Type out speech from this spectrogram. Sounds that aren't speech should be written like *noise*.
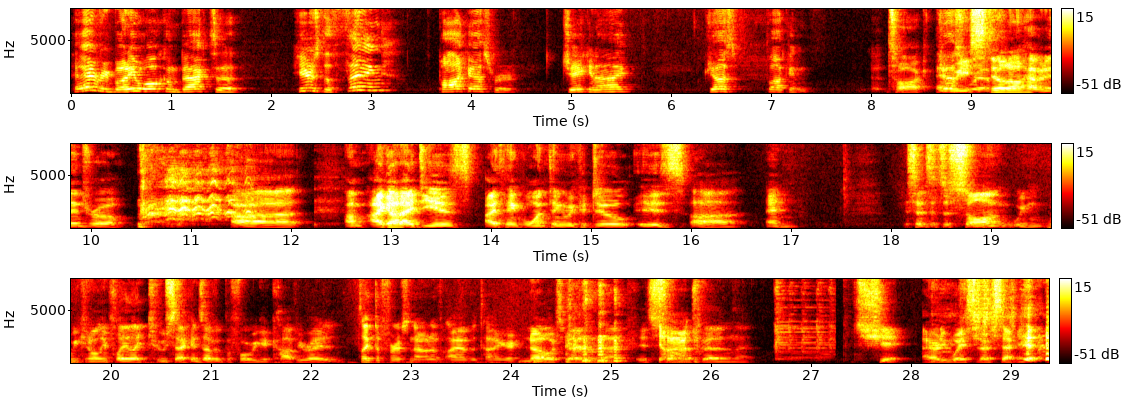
Hey everybody, welcome back to Here's the Thing, podcast where Jake and I just fucking talk, and Just we riff. still don't have an intro. *laughs* uh, um, I got ideas. I think one thing we could do is, uh, and since it's a song, we we can only play like two seconds of it before we get copyrighted. It's like the first note of "Eye of the Tiger. No, it's better than that. It's so *laughs* much better than that. Shit, I already wasted our second. *laughs*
